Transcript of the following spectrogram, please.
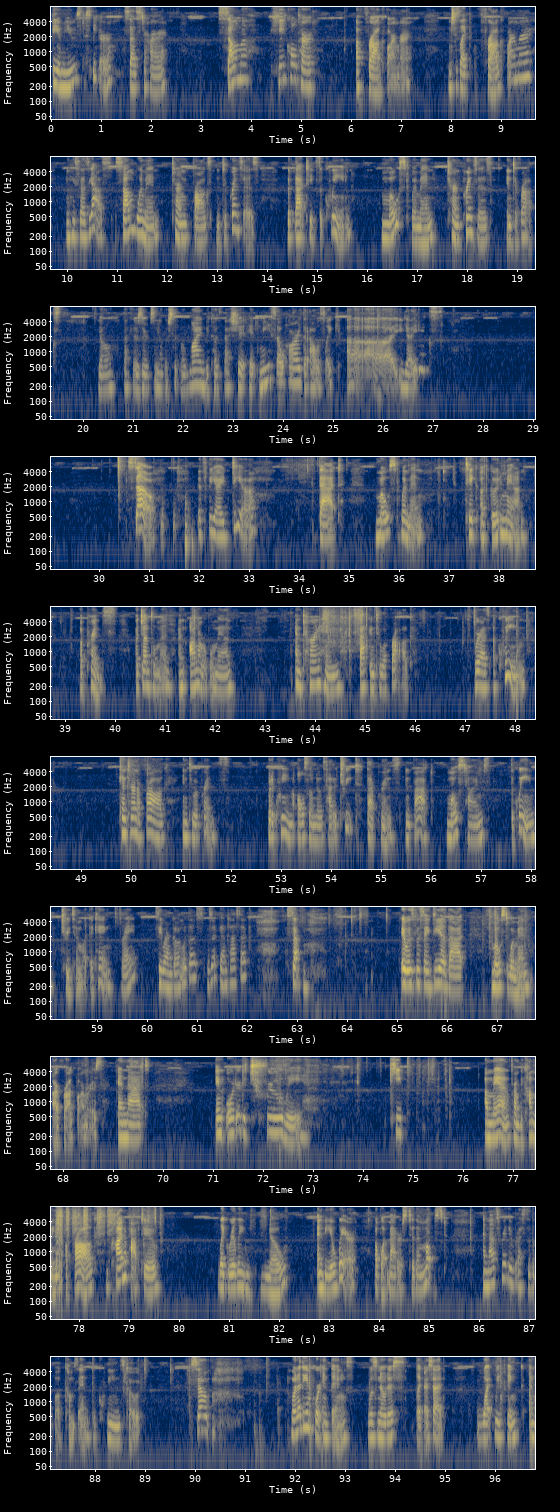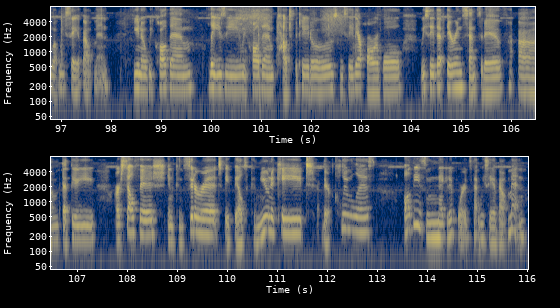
the amused speaker says to her, Some, he called her a frog farmer. And she's like, Frog farmer? And he says, Yes, some women turn frogs into princes, but that takes a queen. Most women turn princes into frogs y'all. That deserves another sip of wine because that shit hit me so hard that I was like, uh, yikes. So, it's the idea that most women take a good man, a prince, a gentleman, an honorable man, and turn him back into a frog. Whereas a queen can turn a frog into a prince. But a queen also knows how to treat that prince. In fact, most times the queen treats him like a king, right? See where I'm going with this? Isn't it fantastic? So, it was this idea that most women are frog farmers and that in order to truly keep a man from becoming a frog, you kind of have to like really know and be aware of what matters to them most. And that's where the rest of the book comes in, the Queen's Code. So, one of the important things was notice, like I said, what we think and what we say about men. You know, we call them lazy, we call them couch potatoes, we say they're horrible, we say that they're insensitive, um, that they are selfish, inconsiderate, they fail to communicate, they're clueless, all these negative words that we say about men.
